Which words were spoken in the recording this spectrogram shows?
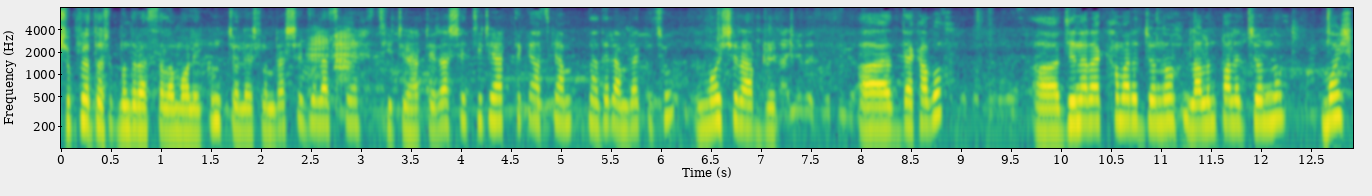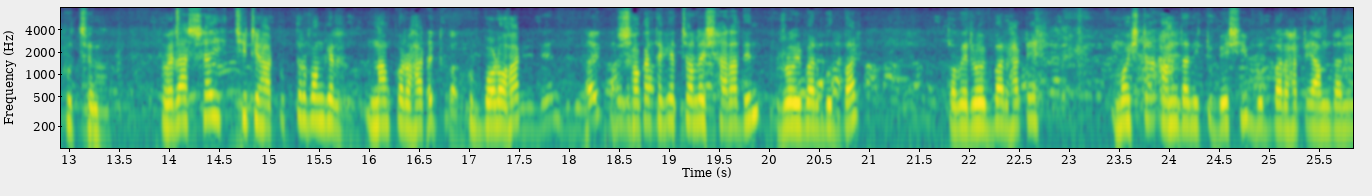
সুপ্রিয় দর্শক বন্ধুরা, আসসালামু আলাইকুম। চলে আসলাম রাজশাহী জেলা আজকে চিটিহাটে রাজশাহী চিটিহাট থেকে আজকে আপনাদের আমরা কিছু মহিষের আপডেট দেখাবো। যেনারা খামারের জন্য, লালন পালের জন্য মহিষ খুঁজছেন, তবে রাজশাহী চিটিহাট উত্তরবঙ্গের নাম করা হাট খুব বড় হাট। সকাল থেকে চলে সারাদিন, রবিবার, বুধবার। তবে রবিবার হাটে মহিষটা আমদানি একটু বেশি, বুধবার হাটে আমদানি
